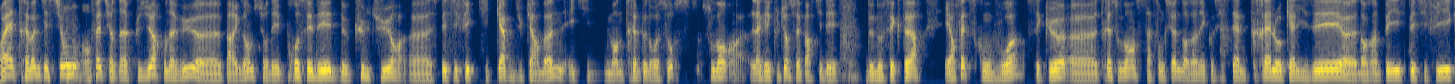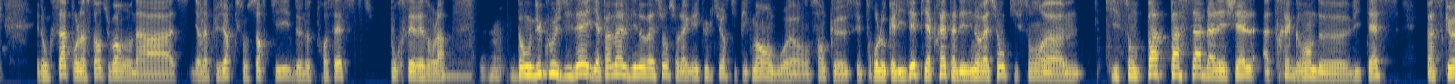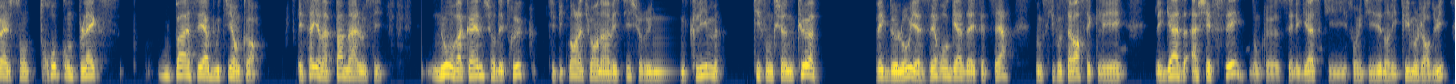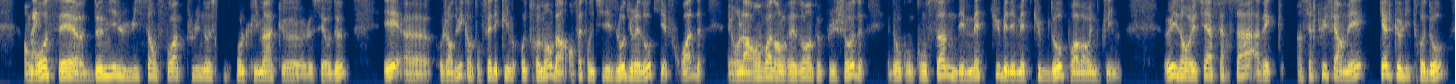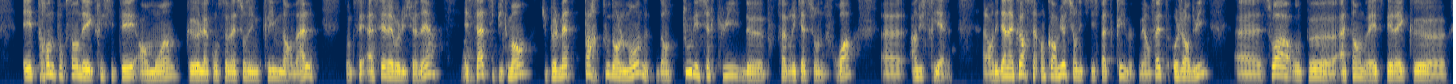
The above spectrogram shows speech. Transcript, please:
Ouais, très bonne question. En fait, il y en a plusieurs qu'on a vu, euh, par exemple, sur des procédés de culture euh, spécifiques qui captent du carbone et qui demandent très peu de ressources. Souvent, l'agriculture fait partie des, de nos secteurs. Et en fait, ce qu'on voit, c'est que euh, très souvent, ça fonctionne dans un écosystème très localisé, dans un pays spécifique. Et donc ça, pour l'instant, tu vois, on a, il y en a plusieurs qui sont sortis de notre process pour ces raisons-là. Mhm. Donc du coup, je disais, il y a pas mal d'innovations sur l'agriculture typiquement où euh, on sent que c'est trop localisé. Puis après, tu as des innovations qui sont euh, qui sont pas passables à l'échelle à très grande vitesse parce qu'elles sont trop complexes ou pas assez abouties encore. Et ça, il y en a pas mal aussi. Nous, on va quand même sur des trucs, typiquement, là, tu vois, on a investi sur une clim qui fonctionne que avec de l'eau, il y a zéro gaz à effet de serre. Donc, ce qu'il faut savoir, c'est que les, les gaz HFC, donc euh, c'est les gaz qui sont utilisés dans les clims aujourd'hui, en gros, c'est 2800 euh, fois plus nocif pour le climat que le CO2. Et euh, aujourd'hui, quand on fait des clims autrement, bah, en fait, on utilise l'eau du réseau qui est froide et on la renvoie dans le réseau un peu plus chaude. Et donc, on consomme des mètres cubes et des mètres cubes d'eau pour avoir une clim. Eux, ils ont réussi à faire ça avec un circuit fermé, quelques litres d'eau et 30% d'électricité en moins que la consommation d'une clim normale. Donc, c'est assez révolutionnaire. Et ça, typiquement, tu peux le mettre partout dans le monde, dans tous les circuits de fabrication de froid euh, industriels. Alors, on est bien d'accord, c'est encore mieux si on n'utilise pas de clim. Mais en fait, aujourd'hui, euh, soit on peut euh, attendre et espérer que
